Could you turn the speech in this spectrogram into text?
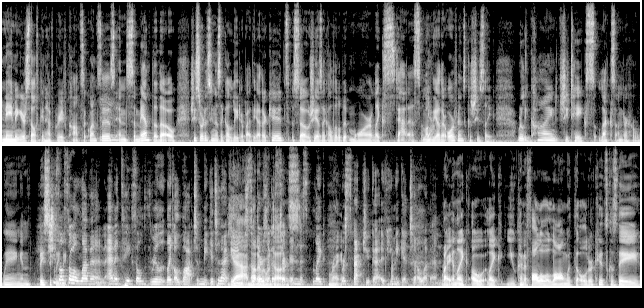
Naming yourself can have grave consequences. And Samantha, though, she's sort of seen as like a leader by the other kids, so she has like a little bit more like status among the other orphans because she's like really kind. She takes Lex under her wing and basically. she's ma- also 11 and it takes a really like a lot to make it to that age. Yeah, not there's everyone like a does. certain mis- like Right. respect you get if you make it to 11 Right, and like oh, like you kind of follow along with the older kids because they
